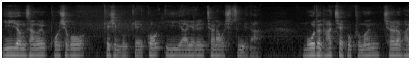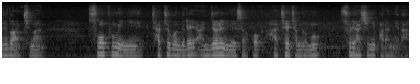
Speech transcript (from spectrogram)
이 영상을 보시고 계신 분께 꼭 이 이야기를 전하고 싶습니다. 모든 하체 부품은 저렴하지도 않지만 소모품이니 차주분들의 안전을 위해서 꼭 하체 점검 후 수리하시기 바랍니다.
